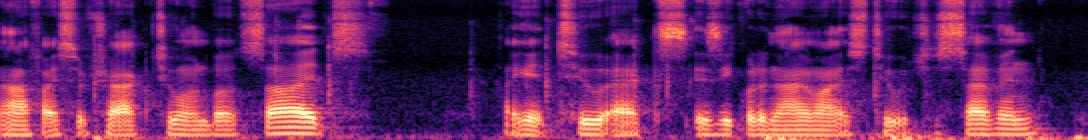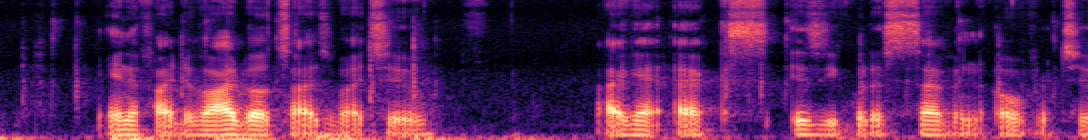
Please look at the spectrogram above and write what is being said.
Now if I subtract 2 on both sides, I get 2x is equal to 9 minus 2, which is 7. And if I divide both sides by 2, I get x is equal to 7 over 2.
